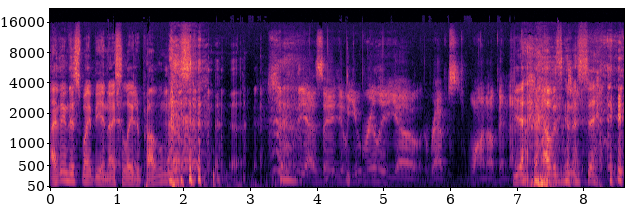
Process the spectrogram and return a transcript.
I think this might be an isolated problem. Luis. yeah. So you really wrapped Juan up in that. yeah, I was gonna say.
